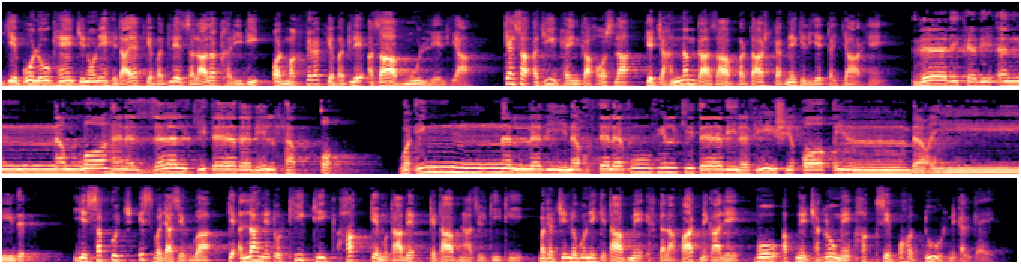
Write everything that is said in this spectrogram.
یہ وہ لوگ ہیں جنہوں نے ہدایت کے بدلے ضلالت خریدی اور مغفرت کے بدلے عذاب مول لے لیا۔ کیسا عجیب ہے ان کا حوصلہ کہ جہنم کا عذاب برداشت کرنے کے لیے تیار ہیں۔ ذلك بأن الله نزل الكتاب بالحق وإن الذين اختلفوا في الكتاب لفي شقاق بعيد. یہ سب کچھ اس وجہ سے ہوا کہ اللہ نے تو ٹھیک ٹھیک حق کے مطابق کتاب نازل کی تھی، مگر جن لوگوں نے کتاب میں اختلافات نکالے، وہ اپنے جھگڑوں میں حق سے بہت دور نکل گئے۔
